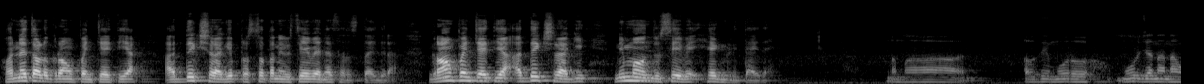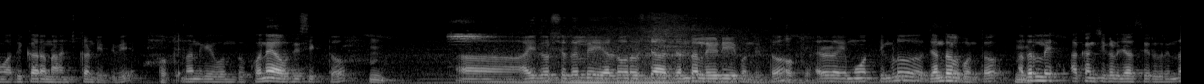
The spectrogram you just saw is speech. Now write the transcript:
ಹೊನ್ನೆತಾಳು ಗ್ರಾಮ ಪಂಚಾಯಿತಿಯ ಅಧ್ಯಕ್ಷರಾಗಿ ಪ್ರಸ್ತುತ ನೀವು ಸೇವೆಯನ್ನು ಸಲ್ಲಿಸ್ತಾ ಇದ್ದೀರಾ. ಗ್ರಾಮ ಪಂಚಾಯಿತಿಯ ಅಧ್ಯಕ್ಷರಾಗಿ ನಿಮ್ಮ ಒಂದು ಸೇವೆ ಹೇಗೆ ನಡೀತಾ ಇದೆ? ನಮ್ಮ ಅವಧಿ ಮೂರು ಮೂರು ಜನ ನಾವು ಅಧಿಕಾರನ ಹಂಚ್ಕೊಂಡಿದ್ವಿ. ಓಕೆ. ನನಗೆ ಒಂದು ಕೊನೆ ಅವಧಿ ಸಿಕ್ತು. ಐದು ವರ್ಷದಲ್ಲಿ ಎರಡೂವರೆ ವರ್ಷ ಜನರಲ್ ಲೇಡಿ ಬಂದಿತ್ತು. ಎರಡು ಮೂವತ್ತು ತಿಂಗಳು ಜನರಲ್ ಬಂತು. ಅದರಲ್ಲಿ ಆಕಾಂಕ್ಷಿಗಳು ಜಾಸ್ತಿ ಇರೋದ್ರಿಂದ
